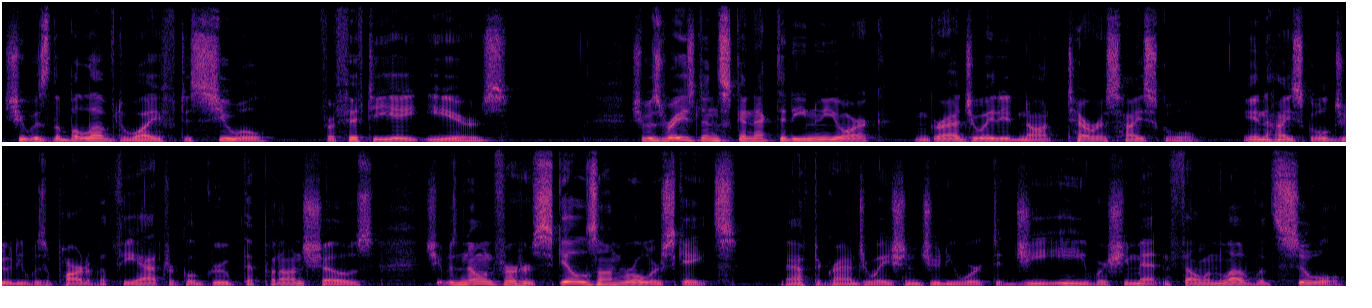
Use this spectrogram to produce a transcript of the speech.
She was the beloved wife to Sewell for 58 years. She was raised in Schenectady, New York, and graduated Nott Terrace High School. In high school, Judy was a part of a theatrical group that put on shows. She was known for her skills on roller skates. After graduation, Judy worked at GE, where she met and fell in love with Sewell.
